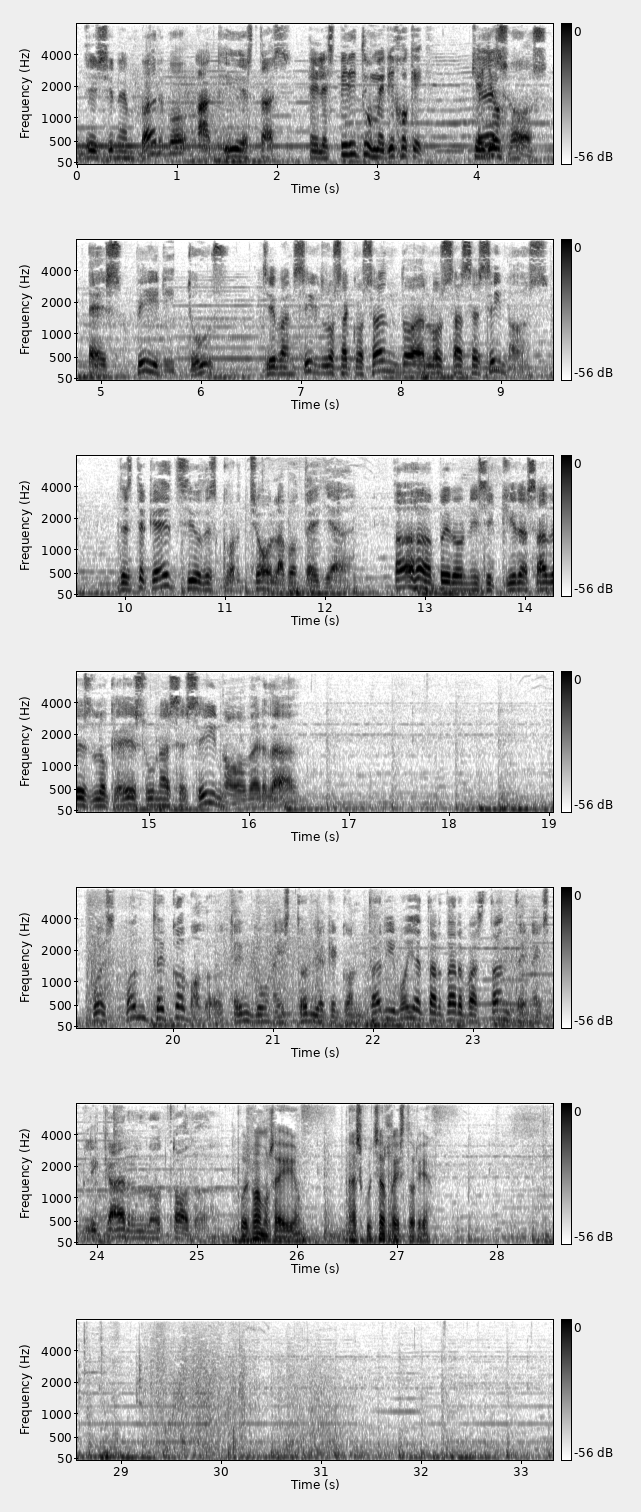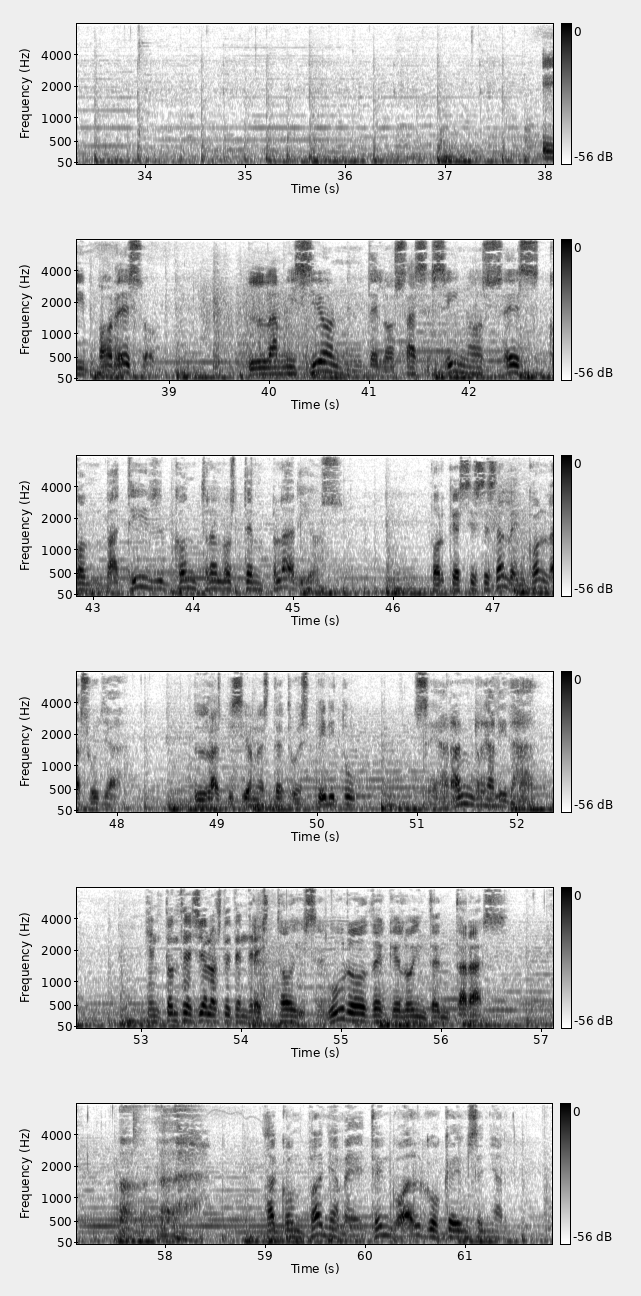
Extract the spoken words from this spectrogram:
Y sin embargo, aquí estás. El espíritu me dijo que... que yo... Esos espíritus llevan siglos acosando a los asesinos. Desde que Ezio descorchó la botella. Ah, pero ni siquiera sabes lo que es un asesino, ¿verdad? Pues ponte cómodo. Tengo una historia que contar y voy a tardar bastante en explicarlo todo. Pues vamos a ello, a escuchar la historia. Y por eso, la misión de los asesinos es combatir contra los templarios. Porque si se salen con la suya, las visiones de tu espíritu se harán realidad. Entonces yo los detendré. Estoy seguro de que lo intentarás. Ah, ah. Acompáñame, tengo algo que enseñar.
